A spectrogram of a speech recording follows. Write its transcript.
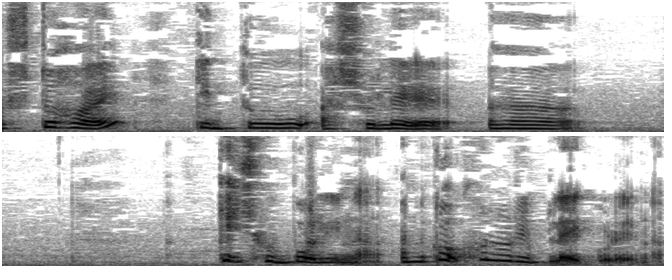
কষ্ট হয়, কিন্তু আসলে কিছু বলি না। আমি কখনো রিপ্লাই করি না।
